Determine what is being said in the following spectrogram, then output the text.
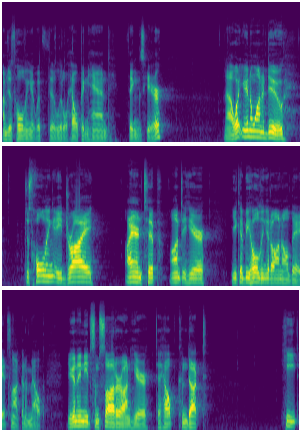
I'm just holding it with the little helping hand things here. Now what you're going to want to do, just holding a dry iron tip onto here, you could be holding it on all day. It's not going to melt. You're going to need some solder on here to help conduct heat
